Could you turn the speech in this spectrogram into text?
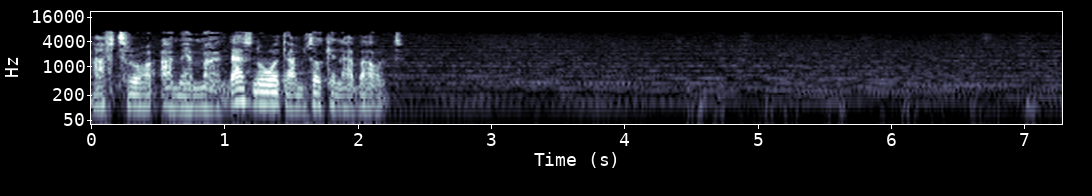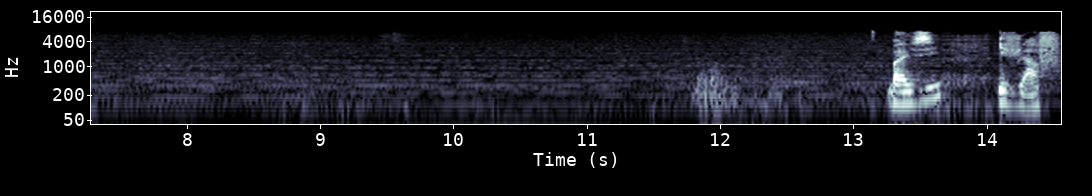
after all, I'm a man. That's not what I'm talking about. But you see, if you have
